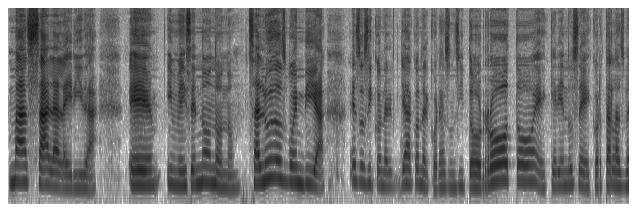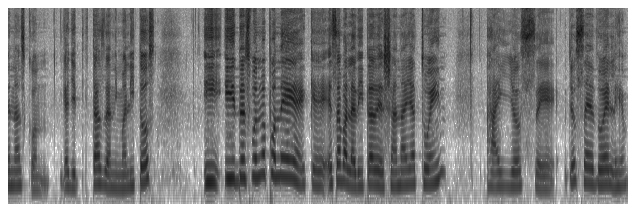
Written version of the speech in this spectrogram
más sal a la herida. Eh, y me dice, no, no, no. Saludos, buen día. Eso sí, con el, ya con el corazoncito roto, eh, queriéndose cortar las venas con galletitas de animalitos. Y, y después me pone que esa baladita de Shania Twain. Ay, yo sé, yo sé, duele,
